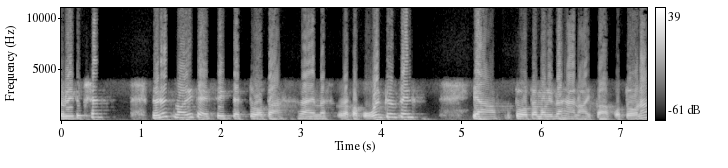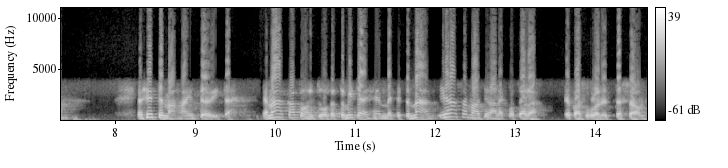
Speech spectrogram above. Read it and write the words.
yrityksen. No nyt mä itse sitten tuota, lähemmäs 60 ja tuota, mä olin vähän aikaa kotona. Ja sitten mä hain töitä. Ja mä katsoin tuolta, että miten hemmet, että mä, ihan sama tilanne kuin täällä, joka sulla nyt tässä on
